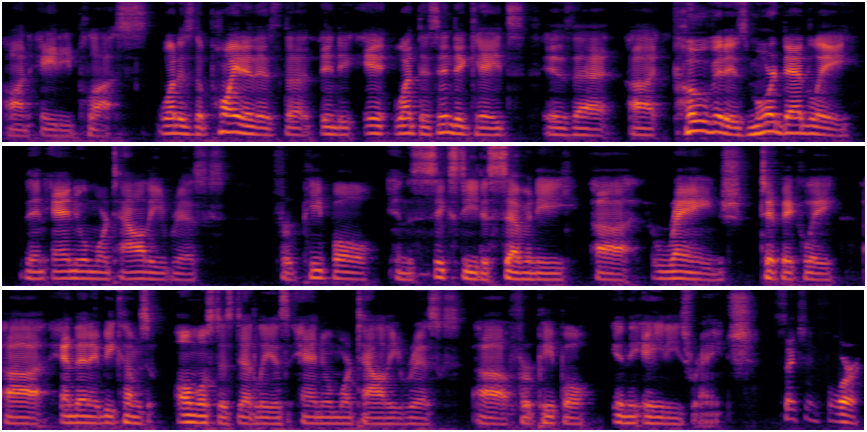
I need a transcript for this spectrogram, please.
on 80 plus. What is the point of this? The indi- it, what this indicates is that uh, COVID is more deadly than annual mortality risks for people in the 60 to 70 uh, range typically, uh, and then it becomes almost as deadly as annual mortality risks uh, for people in the 80s range. Section 4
